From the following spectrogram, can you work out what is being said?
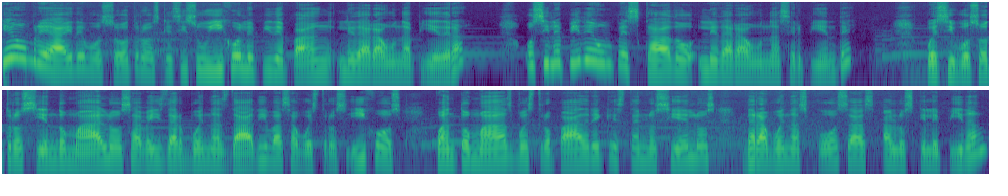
¿Qué hombre hay de vosotros que si su hijo le pide pan le dará una piedra? ¿O si le pide un pescado le dará una serpiente? Pues si vosotros siendo malos sabéis dar buenas dádivas a vuestros hijos, cuanto más vuestro Padre que está en los cielos dará buenas cosas a los que le pidan.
